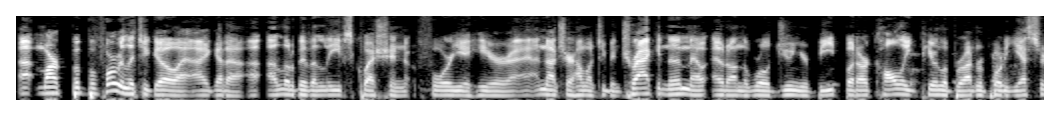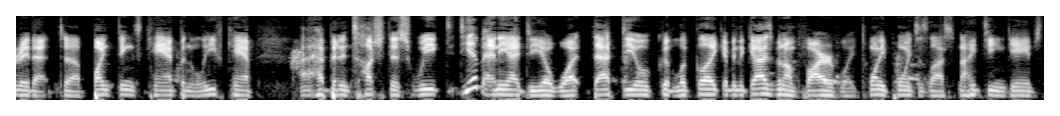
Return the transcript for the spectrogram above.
Uh, Mark, but before we let you go, I, I got a, a little bit of a Leafs question for you here. I, I'm not sure how much you've been tracking them out, out on the World Junior beat, but our colleague Pierre LeBrun reported yesterday that uh, Bunting's camp and the Leaf camp have been in touch this week. Do you have any idea what that deal could look like? I mean, the guy's been on fire of late, 20 points his last 19 games.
